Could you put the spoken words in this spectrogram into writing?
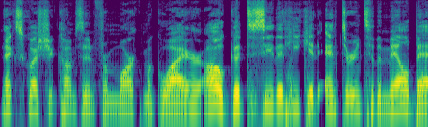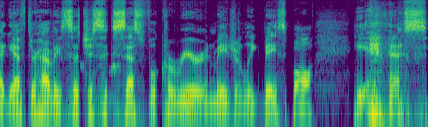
Next question comes in from Mark McGuire. Oh, good to see that he could enter into the mailbag after having such a successful career in Major League Baseball. He asks,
